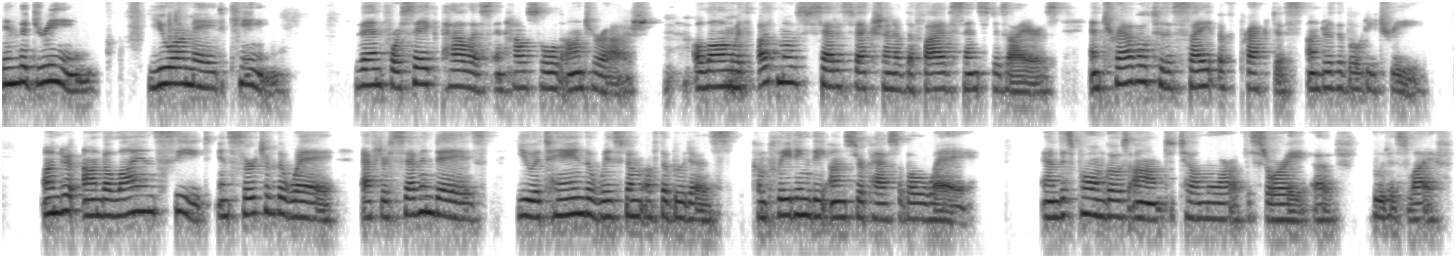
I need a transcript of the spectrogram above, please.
In the dream, you are made king. Then forsake palace and household entourage, along with utmost satisfaction of the five sense desires, and travel to the site of practice under the Bodhi tree. Under on the lion's seat in search of the way, after seven days, you attain the wisdom of the Buddhas, completing the unsurpassable way. And this poem goes on to tell more of the story of Buddha's life.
